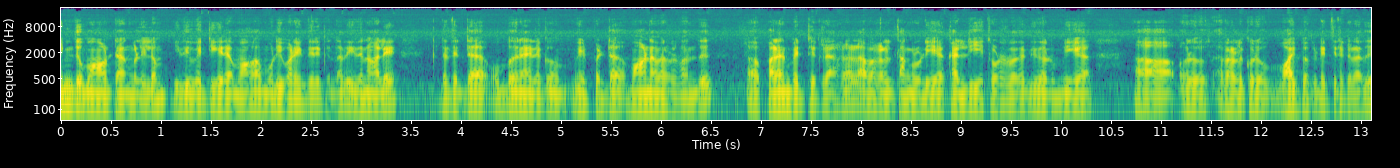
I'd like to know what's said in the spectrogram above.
ஐந்து மாவட்டங்களிலும் இது வெற்றிகரமாக முடிவடைந்திருக்கின்றது. இதனாலே கிட்டத்தட்ட ஒன்பதனாயிரக்கும் மேற்பட்ட மாணவர்கள் வந்து பலன் பெற்றிருக்கிறார்கள். அவர்கள் தங்களுடைய கல்வியை தொடர்வதற்கு ஒரு மிக ஒரு அவர்களுக்கு ஒரு வாய்ப்பு கிடைத்திருக்கிறது.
